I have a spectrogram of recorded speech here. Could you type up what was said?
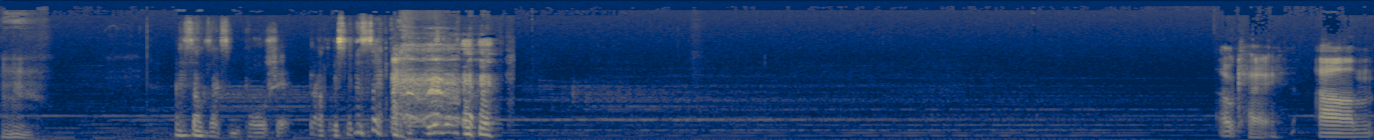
Hmm. That sounds like some bullshit. Okay. Um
